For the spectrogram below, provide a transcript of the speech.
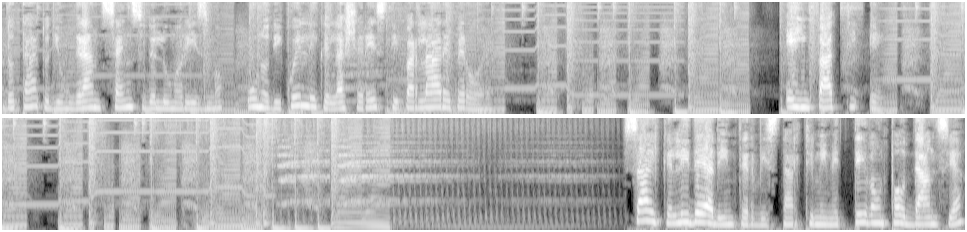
dotato di un gran senso dell'umorismo, uno di quelli che lasceresti parlare per ore. E infatti è. Sai che l'idea di intervistarti mi metteva un po' d'ansia?.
